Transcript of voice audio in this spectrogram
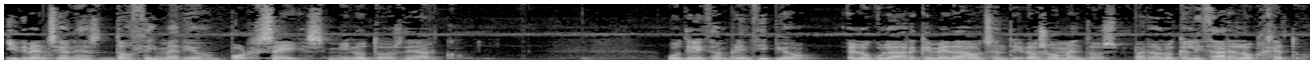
y dimensiones 12,5 por 6 minutos de arco. Utilizo en principio el ocular que me da 82 aumentos para localizar el objeto.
